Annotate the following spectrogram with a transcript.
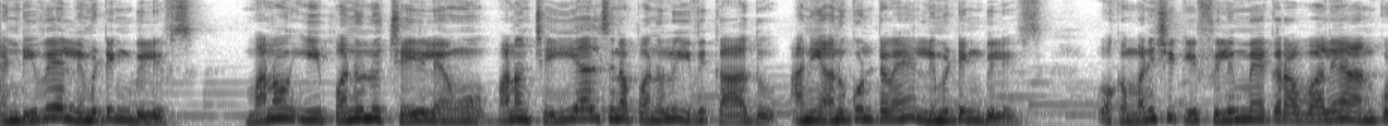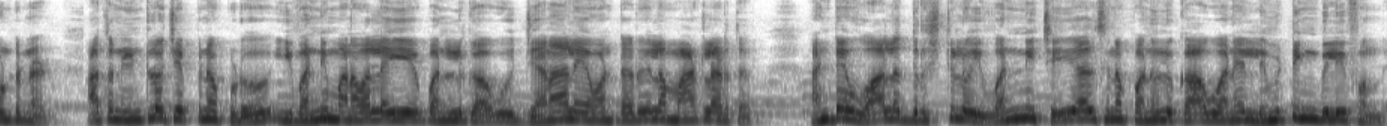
అండ్ ఇవే లిమిటింగ్ బిలీఫ్స్ మనం ఈ పనులు చేయలేము మనం చేయాల్సిన పనులు ఇవి కాదు అని అనుకుంటమే లిమిటింగ్ బిలీఫ్స్ ఒక మనిషికి ఫిల్మ్ మేకర్ అవ్వాలి అని అనుకుంటున్నాడు. అతను ఇంట్లో చెప్పినప్పుడు ఇవన్నీ మన వల్ల అయ్యే పనులు కావు జనాలు ఏమంటారు ఇలా మాట్లాడతారు. అంటే వాళ్ళ దృష్టిలో ఇవన్నీ చేయాల్సిన పనులు కావు అనే లిమిటింగ్ బిలీఫ్ ఉంది.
